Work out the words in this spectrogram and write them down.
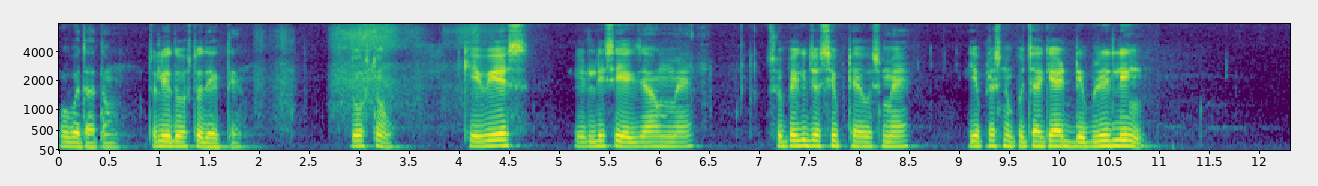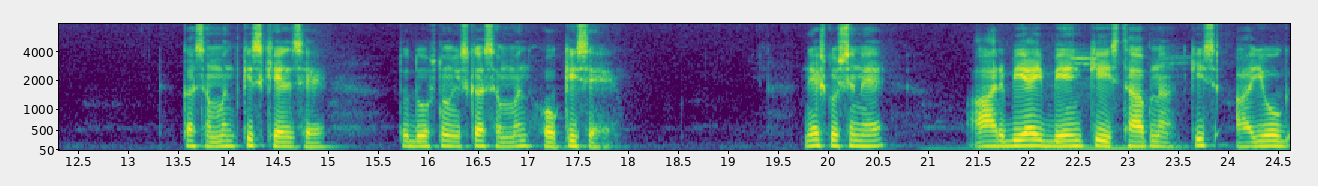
वो बताता हूँ। चलिए दोस्तों देखते हैं। दोस्तों K V S L D C exam में, सुबह की जो शिफ्ट है उसमें ये प्रश्न पूछा गया है डिब्रिलिंग का संबंध किस खेल से है? तो दोस्तों, इसका संबंध हॉकी से है। नेक्स्ट क्वेश्चन है, आरबीआई बैंक की स्थापना किस आयोग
